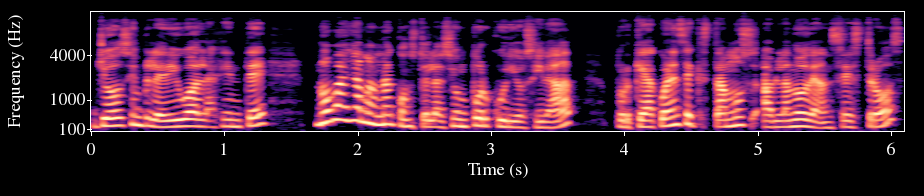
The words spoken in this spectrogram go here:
yo siempre le digo a la gente, no vayan a una constelación por curiosidad, porque acuérdense que estamos hablando de ancestros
